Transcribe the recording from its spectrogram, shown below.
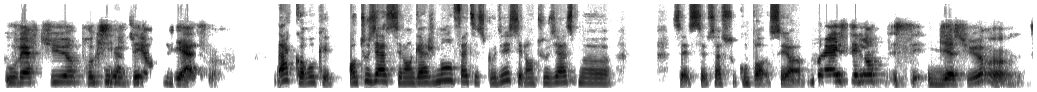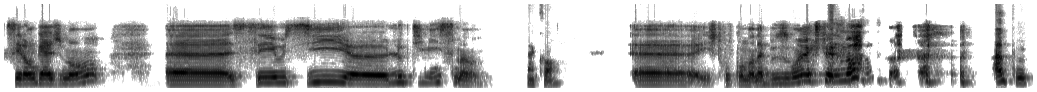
Ouverture, proximité, enthousiasme. D'accord, ok. Enthousiasme, c'est l'engagement, en fait, c'est ce que vous dites, c'est l'enthousiasme. ça se comporte. C'est, bien sûr, c'est l'engagement. Euh, c'est aussi euh, l'optimisme. D'accord. Euh, et je trouve qu'on en a besoin actuellement. Un peu.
